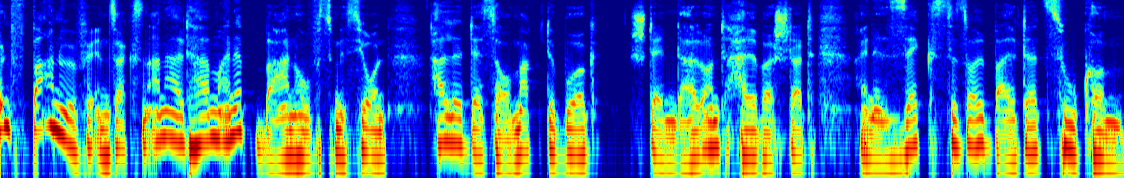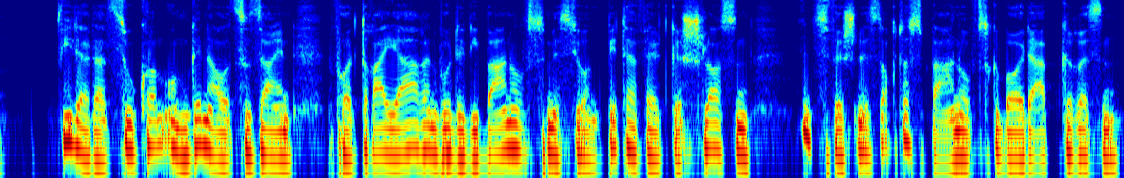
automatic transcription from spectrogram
Fünf Bahnhöfe in Sachsen-Anhalt haben eine Bahnhofsmission. Halle, Dessau, Magdeburg, Stendal und Halberstadt. Eine sechste soll bald dazukommen. Wieder dazukommen, um genau zu sein. Vor drei Jahren wurde die Bahnhofsmission Bitterfeld geschlossen. Inzwischen ist auch das Bahnhofsgebäude abgerissen.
